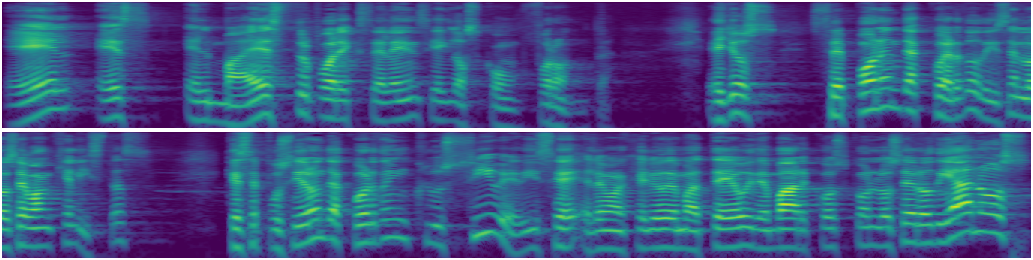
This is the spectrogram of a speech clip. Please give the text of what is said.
Él es el maestro por excelencia y los confronta. Ellos se ponen de acuerdo, dicen los evangelistas, que se pusieron de acuerdo inclusive, dice el Evangelio de Mateo y de Marcos, con los herodianos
